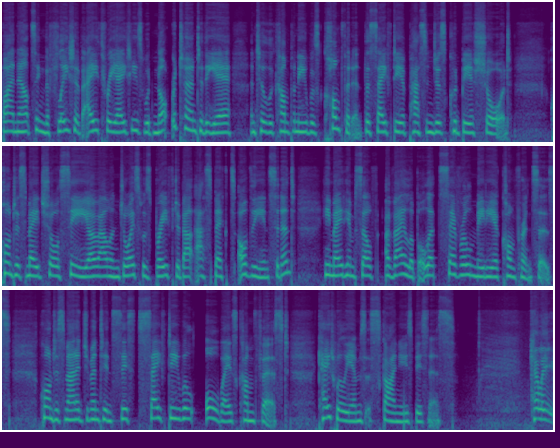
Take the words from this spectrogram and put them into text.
by announcing the fleet of A380s would not return to the air until the company was confident the safety of passengers could be assured. Qantas made sure CEO Alan Joyce was briefed about aspects of the incident. He made himself available at several media conferences. Qantas management insists safety will always come first. Kate Williams, Sky News Business. Kellie,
